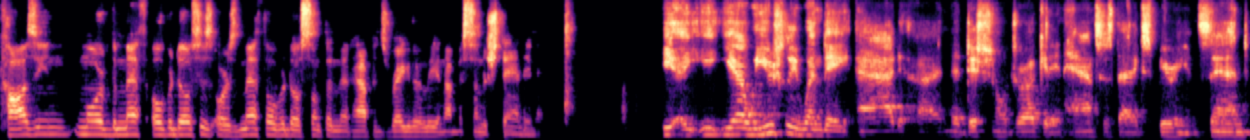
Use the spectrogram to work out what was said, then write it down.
causing more of the meth overdoses, or is meth overdose something that happens regularly, and I'm misunderstanding it? Yeah, we usually when they add uh, an additional drug, it enhances that experience. And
